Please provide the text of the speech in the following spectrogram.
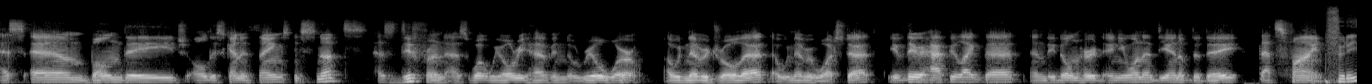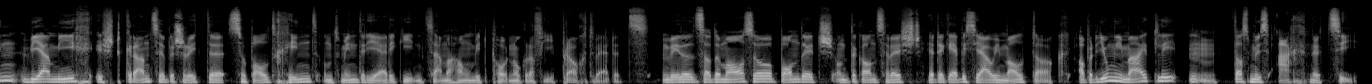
SM, bondage, all these kind of things, it's not as different as what we already have in the real world. I would never draw that. I would never watch that. If they're happy like that and they don't hurt anyone at the end of the day, that's fine. Für ihn wie auch mich ist die Grenze überschritten, sobald Kind und Minderjährige in Zusammenhang mit Pornografie gebracht werden. Weil Sadomaso, Bondage und der ganze Rest, ja, den gäbe es ja auch im Alltag. Aber junge Mädchen, mm das muss echt nicht sein.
